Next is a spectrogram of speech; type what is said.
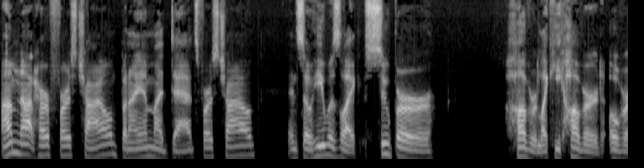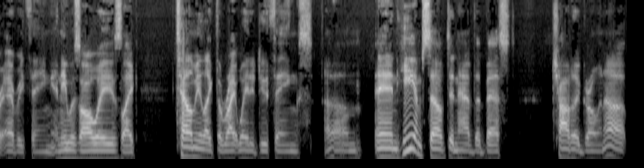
I'm not her first child, but I am my dad's first child, and so he was like super hovered, like he hovered over everything, and he was always like telling me like the right way to do things. Um, and he himself didn't have the best childhood growing up.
